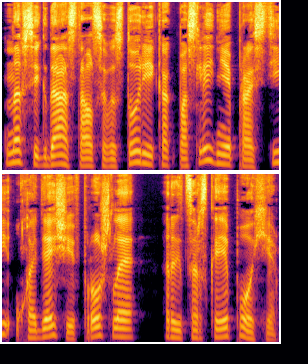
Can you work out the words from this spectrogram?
навсегда остался в истории как последнее прости уходящей в прошлое рыцарской эпохи.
